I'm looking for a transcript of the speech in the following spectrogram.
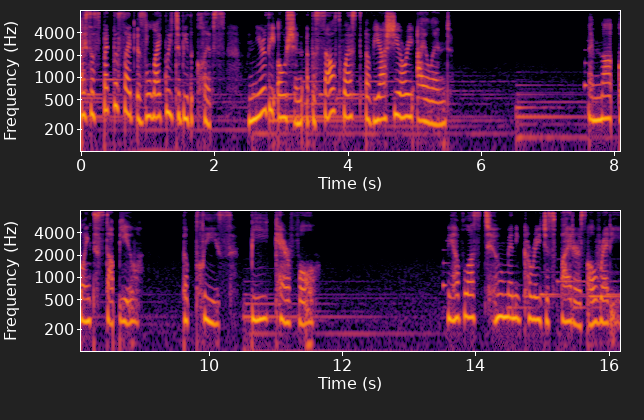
I suspect the site is likely to be the cliffs, near the ocean at the southwest of Yashiori Island. I'm not going to stop you, but please, be careful. We have lost too many courageous fighters already.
